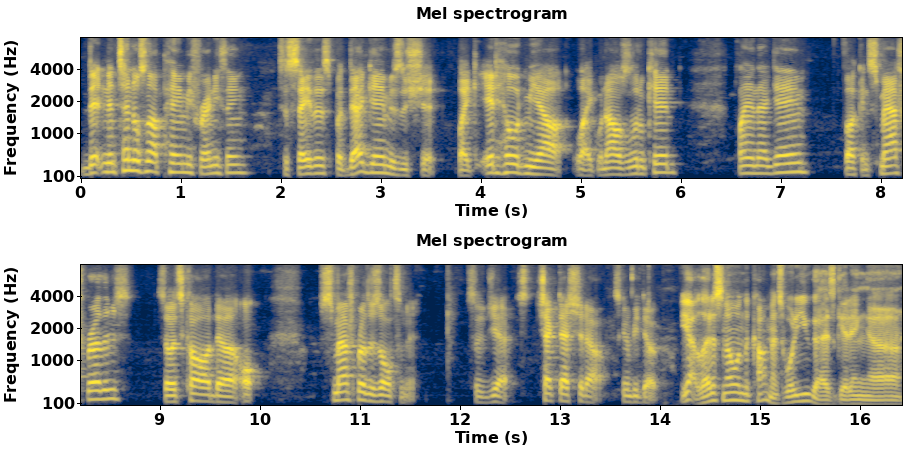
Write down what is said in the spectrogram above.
That Nintendo's not paying me for anything to say this, but that game is the shit. Like, it held me out. Like when I was a little kid playing that game, fucking Smash Brothers. So it's called uh, Smash Brothers Ultimate. So yeah, check that shit out. It's gonna be dope. yeah, let us know in the comments. What are you guys getting? Uh,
